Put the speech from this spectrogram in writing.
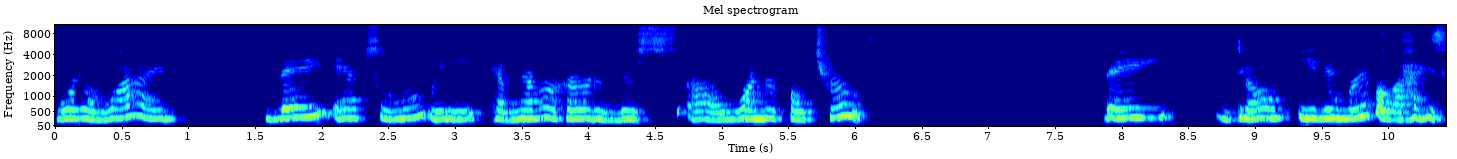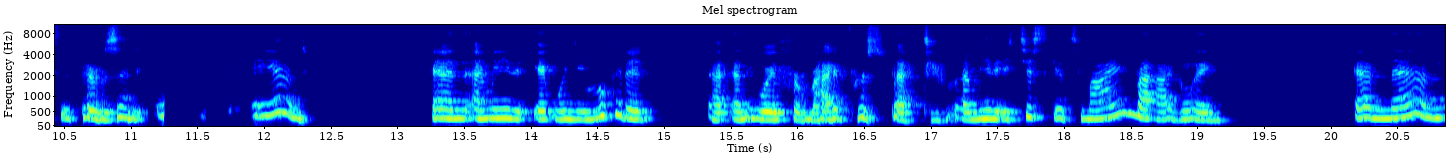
worldwide, they absolutely have never heard of this uh, wonderful truth. They don't even realize that there's an issue at hand. And I mean, it, when you look at it, anyway, from my perspective, I mean, it just gets mind boggling. And then,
